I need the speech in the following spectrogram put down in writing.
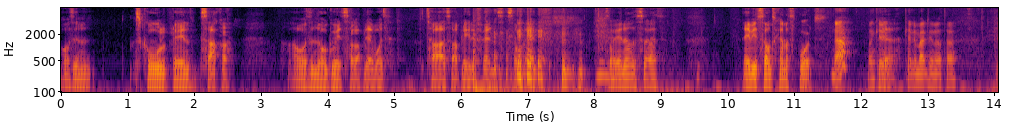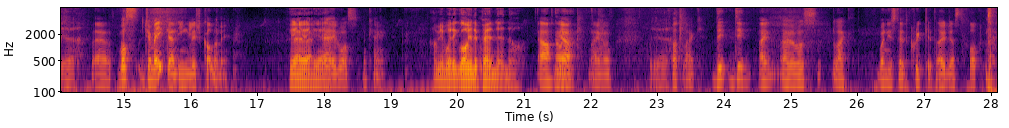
I was in school playing soccer. I wasn't no great soccer player, but tall, so I played defense, and stuff like that. So you know, so that maybe it sounds kind of sports. Ah. Okay. Yeah. Can imagine that. Huh? Yeah, Uh, was Jamaica an English colony? yeah, yeah, yeah. Yeah, it was. Okay. I mean, but they go independent now. Oh, Oh, yeah, I know. Yeah. But like, did did I? I was like, when you said cricket, I just thought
